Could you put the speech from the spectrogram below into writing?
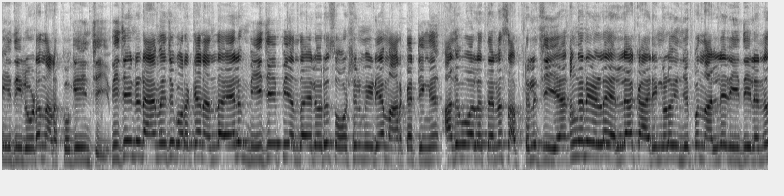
രീതിയിലൂടെ നടക്കുകയും ചെയ്യും. വിജയന്റെ ഡാമേജ് കുറയ്ക്കാൻ എന്തായാലും ബി ജെ പി എന്തായാലും ഒരു സോഷ്യൽ മീഡിയ മാർക്കറ്റിംഗ് അതുപോലെ തന്നെ സബ്റ്റിൽ ചെയ്യാൻ അങ്ങനെയുള്ള എല്ലാ കാര്യങ്ങളും ഇനിയിപ്പോൾ നല്ല രീതിയിൽ തന്നെ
